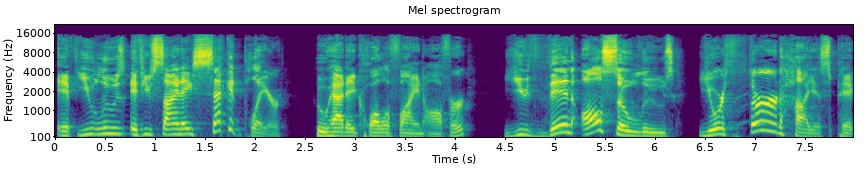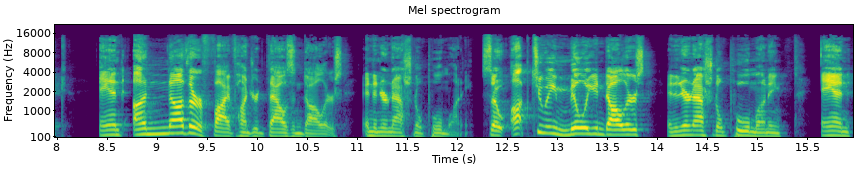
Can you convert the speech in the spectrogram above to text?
If you lose if you sign a second player who had a qualifying offer, you then also lose your third highest pick and another $500,000 in international pool money. So up to a million dollars in international pool money and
